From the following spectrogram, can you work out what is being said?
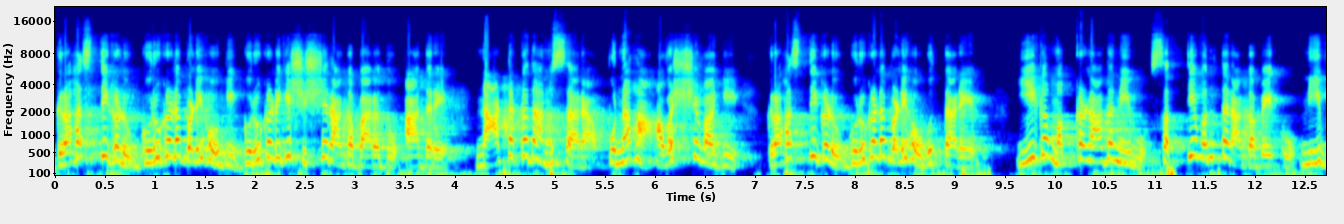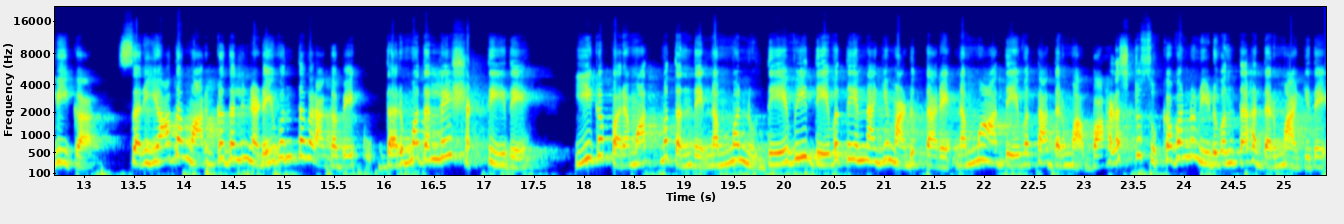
ಗೃಹಸ್ಥಿಗಳು ಗುರುಗಳ ಬಳಿ ಹೋಗಿ ಗುರುಗಳಿಗೆ ಶಿಷ್ಯರಾಗಬಾರದು. ಆದರೆ ನಾಟಕದ ಅನುಸಾರ ಪುನಃ ಅವಶ್ಯವಾಗಿ ಗೃಹಸ್ಥಿಗಳು ಗುರುಗಳ ಬಳಿ ಹೋಗುತ್ತಾರೆ. ಈಗ ಮಕ್ಕಳಾದ ನೀವು ಸತ್ಯವಂತರಾಗಬೇಕು. ನೀವೀಗ ಸರಿಯಾದ ಮಾರ್ಗದಲ್ಲಿ ನಡೆಯುವಂತವರಾಗಬೇಕು. ಧರ್ಮದಲ್ಲೇ ಶಕ್ತಿ ಇದೆ. ಈಗ ಪರಮಾತ್ಮ ತಂದೆ ನಮ್ಮನ್ನು ದೇವಿ ದೇವತೆಯನ್ನಾಗಿ ಮಾಡುತ್ತಾರೆ. ನಮ್ಮ ಆ ದೇವತಾ ಧರ್ಮ ಬಹಳಷ್ಟು ಸುಖವನ್ನು ನೀಡುವಂತಹ ಧರ್ಮ ಆಗಿದೆ.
